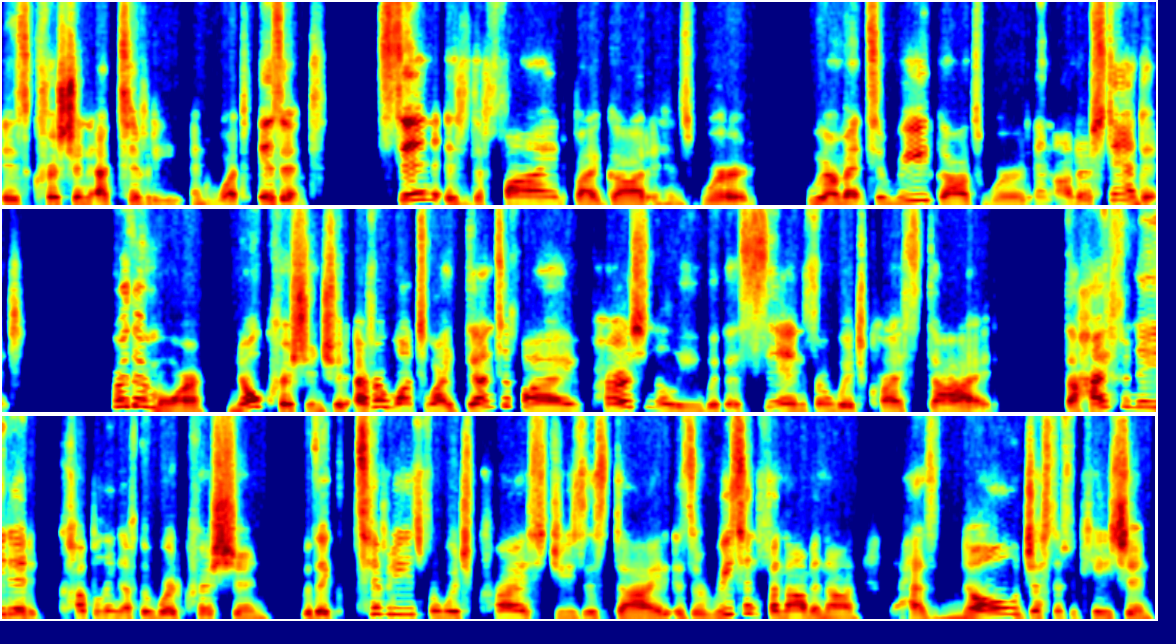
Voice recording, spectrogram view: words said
is Christian activity and what isn't. Sin is defined by God in His Word. We are meant to read God's Word and understand it. Furthermore, no Christian should ever want to identify personally with a sin for which Christ died. The hyphenated coupling of the word Christian with activities for which Christ Jesus died is a recent phenomenon that has no justification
